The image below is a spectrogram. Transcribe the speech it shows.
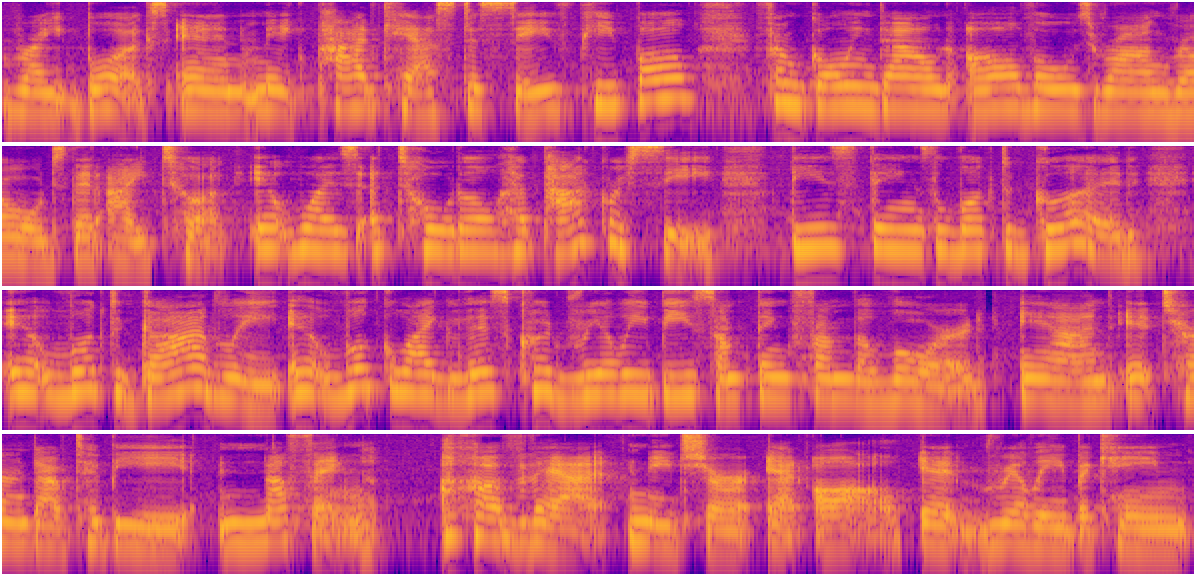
write books and make podcasts to save people from going down all those wrong roads that I took. It was a total hypocrisy. These things looked good, it looked godly, it looked like this could really be something from the Lord, and it turned out to be nothing of that nature at all. It really became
